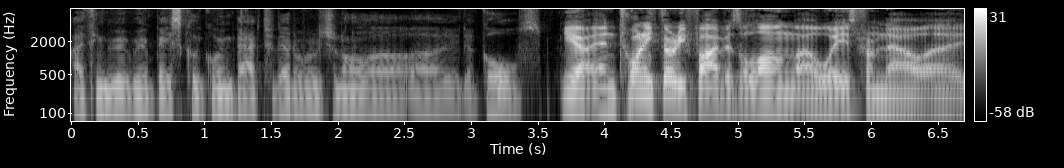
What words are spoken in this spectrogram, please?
I think we're, we're basically going back to that original uh, uh, goals. Yeah, and 2035 is a long uh, ways from now. Uh,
